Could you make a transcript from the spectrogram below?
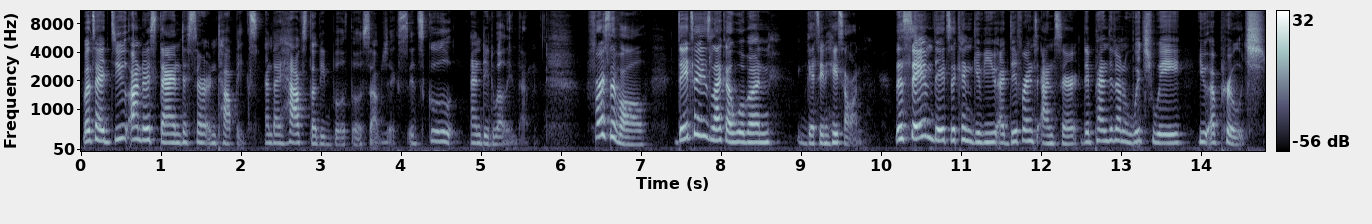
but I do understand certain topics and I have studied both those subjects in school and did well in them. First of all, Data is like a woman getting hit on. The same data can give you a different answer depending on which way you approach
